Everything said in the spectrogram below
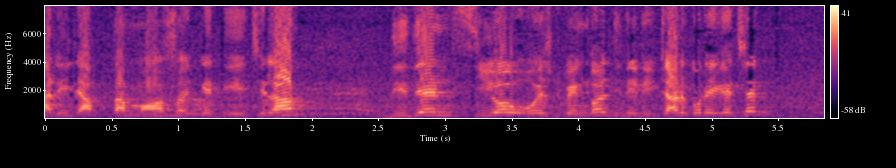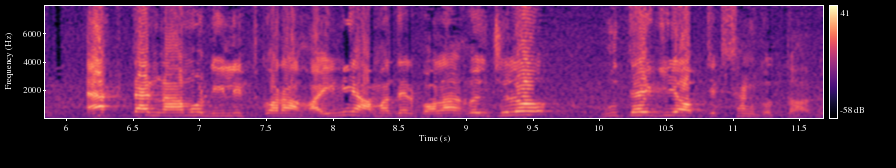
আরিজ আফতাব মহাশয়কে দিয়েছিলাম। দিদেন সিও ওয়েস্ট বেঙ্গল, যিনি রিটায়ার করে গেছেন। একটা নামও ডিলিট করা হয়নি, আমাদের বলা হয়েছিল বুথে গিয়ে অবজেকশন করতে হবে।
